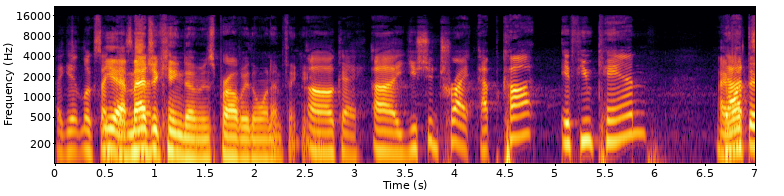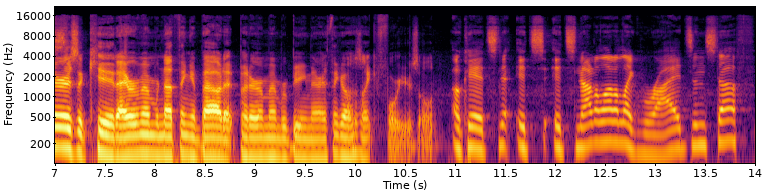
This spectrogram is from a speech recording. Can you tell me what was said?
Like it looks like yeah, Disneyland. Magic Kingdom is probably the one I'm thinking. Oh, okay. Uh, you should try Epcot if you can. I went there as a kid. I remember nothing about it, but I remember being there. I think I was like four years old. Okay, it's it's it's not a lot of like rides and stuff,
